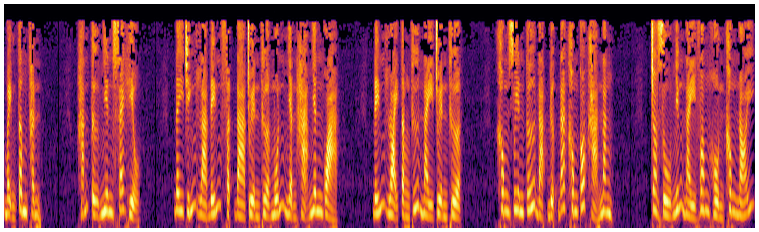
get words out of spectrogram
Bệnh tâm thần. Hắn tự nhiên sẽ hiểu. Đây chính là đến Phật đà truyền thừa muốn nhận hạ nhân quả. Đến loại tầng thứ này truyền thừa. Không duyên cứ đạt được đã không có khả năng. Cho dù những này vong hồn không nói.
